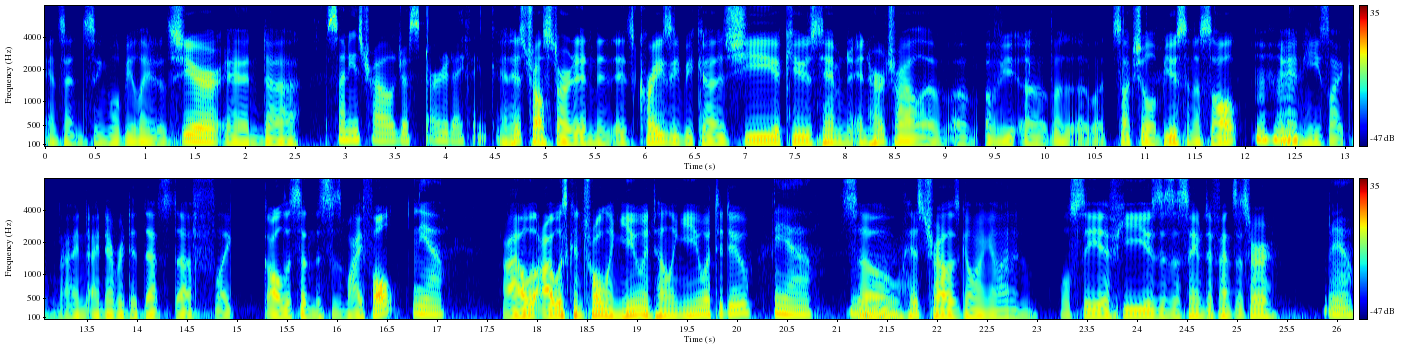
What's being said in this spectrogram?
and sentencing will be later this year. And, uh, Sunny's trial just started, I think. and his trial started, and it, it's crazy because she accused him in her trial of of of, of, uh, of, uh, sexual abuse and assault, Mhm. and he's like, I, I never did that stuff. Like all of a sudden, this is my fault. yeah. I, w- I was controlling you and telling you what to do. Yeah. So his trial is going on, and we'll see if he uses the same defense as her, Yeah.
